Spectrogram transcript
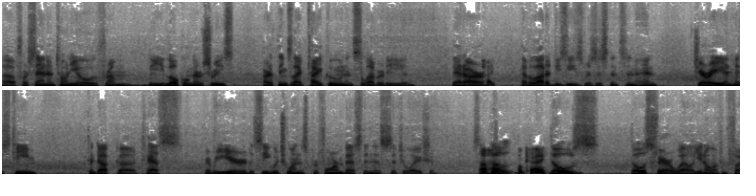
uh, for San Antonio from the local nurseries are things like Tycoon and Celebrity, and that are have a lot of disease resistance. And, and Jerry and his team conduct uh, tests every year to see which ones perform best in this situation. So Uh huh. those, Okay. those those fare well. You know, for,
